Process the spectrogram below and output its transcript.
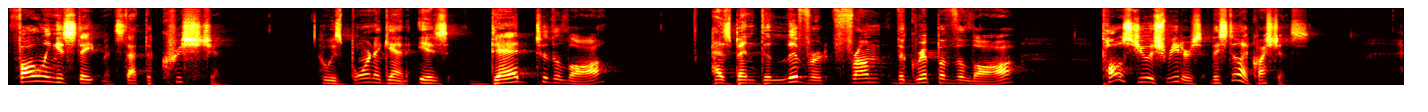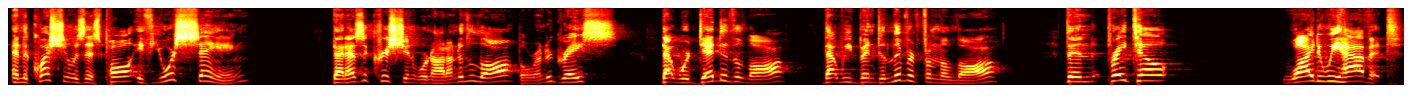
Following his statements that the Christian who is born again is dead to the law, has been delivered from the grip of the law, Paul's Jewish readers, they still had questions. And the question was this Paul, if you're saying that as a Christian, we're not under the law, but we're under grace, that we're dead to the law, that we've been delivered from the law, then pray tell, why do we have it?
